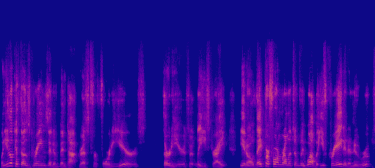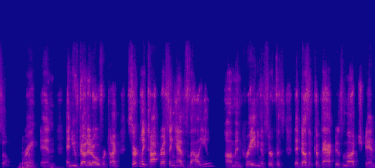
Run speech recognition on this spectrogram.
when you look at those greens that have been top dressed for 40 years, 30 years at least right? You know they perform relatively well but you've created a new root zone right? And and you've done it over time. Certainly top dressing has value um, in creating a surface that doesn't compact as much. And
